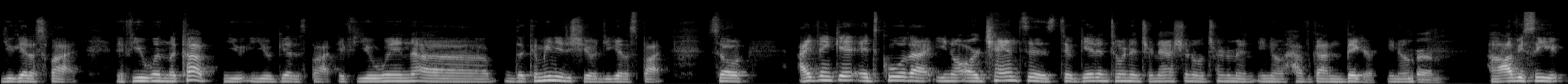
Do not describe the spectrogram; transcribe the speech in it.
you get a spot if you win the cup you you get a spot if you win uh the community shield you get a spot so i think it, it's cool that you know our chances to get into an international tournament you know have gotten bigger you know Right. uh, obviously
